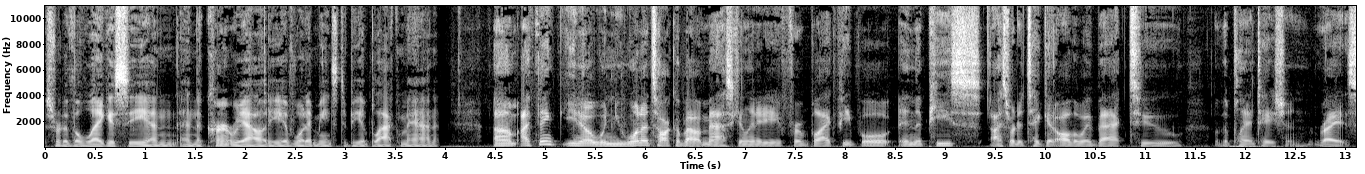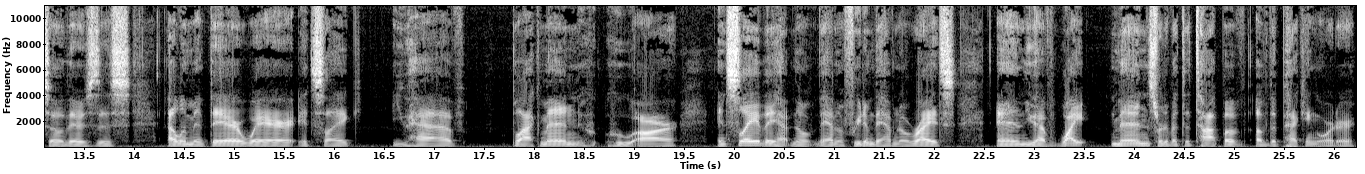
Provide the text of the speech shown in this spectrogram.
sort of the legacy and, and the current reality of what it means to be a black man. Um, I think, you know, when you want to talk about masculinity for black people, in the piece, I sort of take it all the way back to the plantation, right? So there's this element there where it's like you have black men who are enslaved. They have no they have no freedom. They have no rights. And you have white men sort of at the top of, of the pecking order.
